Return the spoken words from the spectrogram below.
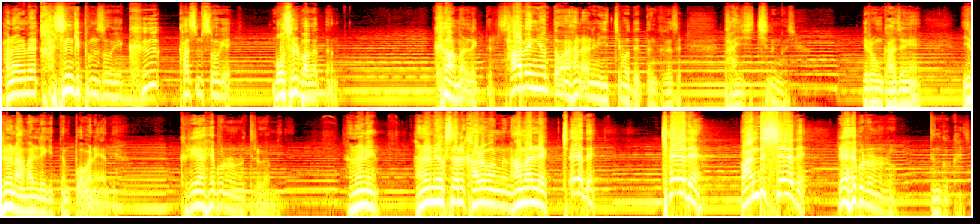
하나님의 가슴 깊음 속에 그 가슴 속에 못을 박았던 그 아말렉들 400년 동안 하나님이 잊지 못했던 그것을 다시 치는 거죠. 여러분 가정에 이런 아말렉이 있다면 뽑아내야 돼요. 그래야 헤브론으로 들어갑니다. 하나님, 하나님의 역사를 가로막는 아말렉 쳐야 돼. 쳐야 돼. 반드시 쳐야 돼. 그래야 헤브론으로 등극하죠.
